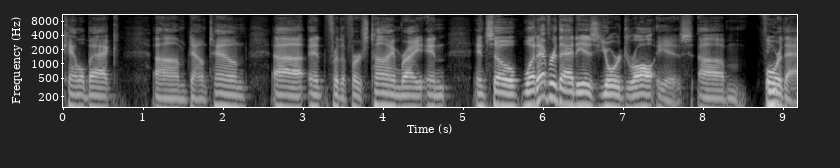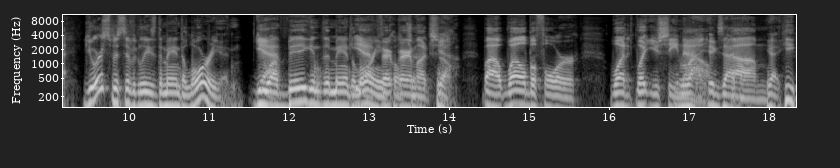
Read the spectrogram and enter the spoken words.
Camelback um, downtown uh, and for the first time, right? And and so whatever that is, your draw is um, for that. Yours specifically is the Mandalorian. You Yeah. are big into the Mandalorian Yeah, very, culture. very much so. Yeah. Uh, well before what what you see now, Right, exactly. Um, yeah, he,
